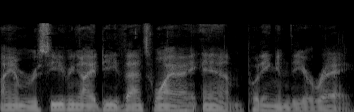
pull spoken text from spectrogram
I am receiving ID that's why I am putting in the array.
